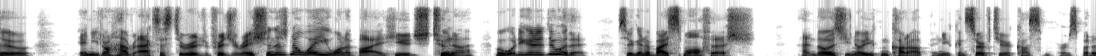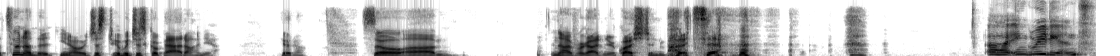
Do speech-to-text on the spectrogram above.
II and you don't have access to refrigeration, there's no way you want to buy a huge tuna. Well, what are you going to do with it? So you're going to buy small fish, and those you know you can cut up and you can serve to your customers. But a tuna that you know it just it would just go bad on you, you know. So um, now I've forgotten your question, but uh, ingredients.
